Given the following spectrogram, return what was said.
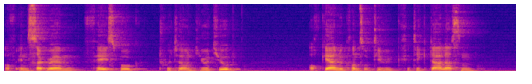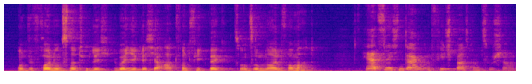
auf Instagram, Facebook, Twitter und YouTube auch gerne konstruktive Kritik dalassen und wir freuen uns natürlich über jegliche Art von Feedback zu unserem neuen Format. Herzlichen Dank und viel Spaß beim Zuschauen.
